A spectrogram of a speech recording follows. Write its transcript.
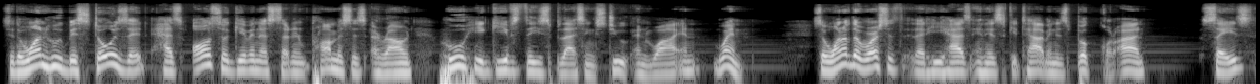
So the one who bestows it has also given us certain promises around who he gives these blessings to and why and when. So one of the verses that he has in his kitab, in his book Quran, says,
